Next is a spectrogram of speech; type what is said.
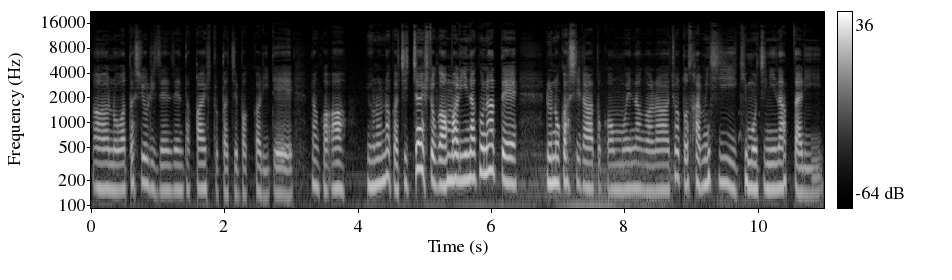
あの、私より全然高い人たちばっかりで、なんか、あ、世の中ちっちゃい人があんまりいなくなってるのかしらとか思いながら、ちょっと寂しい気持ちになったり、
